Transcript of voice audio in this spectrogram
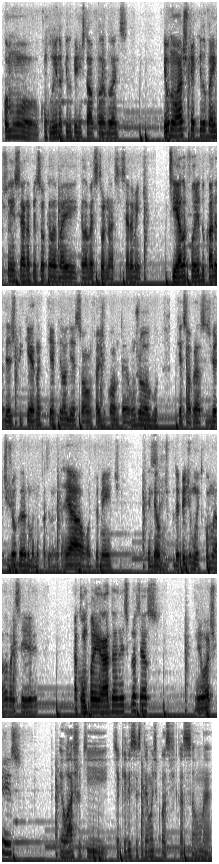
como concluindo aquilo que a gente estava falando antes, eu não acho que aquilo vai influenciar na pessoa que ela vai, que ela vai se tornar, sinceramente. Se ela for educada desde pequena, que aquilo ali é só um faz de conta, é um jogo, que é só para ela se divertir jogando, mas não fazendo nada real, obviamente. Entendeu? Sim. Tipo, depende muito como ela vai ser acompanhada nesse processo. Eu acho que é isso. Eu acho que, que aquele sistema de classificação, né?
